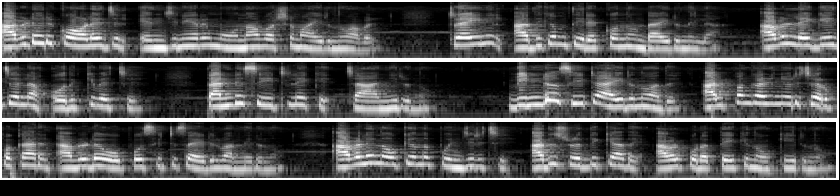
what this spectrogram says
അവിടെ ഒരു കോളേജിൽ എഞ്ചിനീയറിംഗ് മൂന്നാം വർഷമായിരുന്നു അവൾ. ട്രെയിനിൽ അധികം തിരക്കൊന്നും ഉണ്ടായിരുന്നില്ല അവൾ ലഗേജ് എല്ലാം ഒതുക്കി വെച്ച് തന്റെ സീറ്റിലേക്ക് ചാഞ്ഞിരുന്നു. വിൻഡോ സീറ്റ് ആയിരുന്നു അത്. അല്പം കഴിഞ്ഞൊരു ചെറുപ്പക്കാരൻ അവളുടെ ഓപ്പോസിറ്റ് സൈഡിൽ വന്നിരുന്നു. അവളെ നോക്കി ഒന്ന് പുഞ്ചിരിച്ച് അത് ശ്രദ്ധിക്കാതെ അവൾ പുറത്തേക്ക് നോക്കിയിരുന്നു.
